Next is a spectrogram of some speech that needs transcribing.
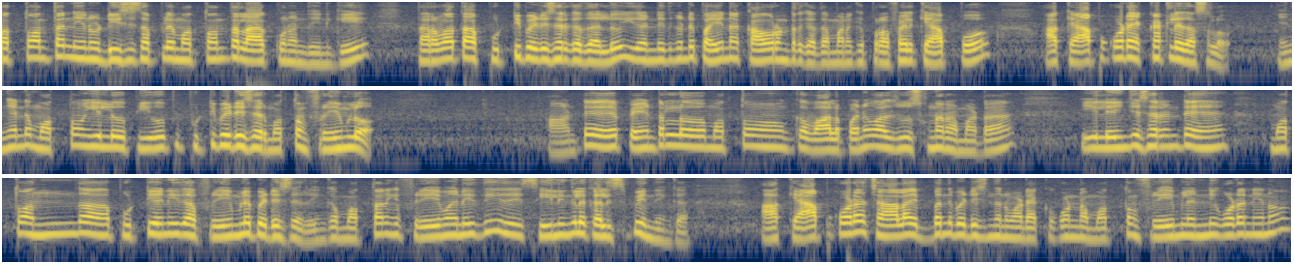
మొత్తం అంతా నేను డీసీ సప్లై మొత్తం అంతా లాక్కున్నాను దీనికి. తర్వాత ఆ పుట్టి పెట్టేశారు కదా వాళ్ళు. ఇదండి ఎందుకంటే పైన కవర్ ఉంటుంది కదా మనకి ప్రొఫైల్ క్యాప్ ఆ క్యాప్ కూడా ఎక్కట్లేదు అసలు. ఎందుకంటే మొత్తం వీళ్ళు పిఓపి పుట్టి పెట్టేశారు మొత్తం ఫ్రేమ్లో అంటే పెయింటర్లో మొత్తం ఇంకా వాళ్ళ పని వాళ్ళు చూసుకున్నారన్నమాట. వీళ్ళు ఏం చేశారంటే మొత్తం అంతా పుట్టి అనేది ఆ ఫ్రేమ్లో పెట్టేశారు. ఇంకా మొత్తానికి ఫ్రేమ్ అనేది సీలింగ్లో కలిసిపోయింది ఇంకా. ఆ క్యాప్ కూడా చాలా ఇబ్బంది పెట్టేసింది అనమాట ఎక్కకుండా. మొత్తం ఫ్రేమ్లన్నీ కూడా నేను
